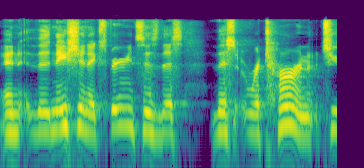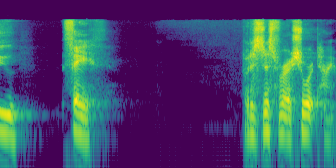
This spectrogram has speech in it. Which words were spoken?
and the nation experiences this, this return to faith but it's just for a short time.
